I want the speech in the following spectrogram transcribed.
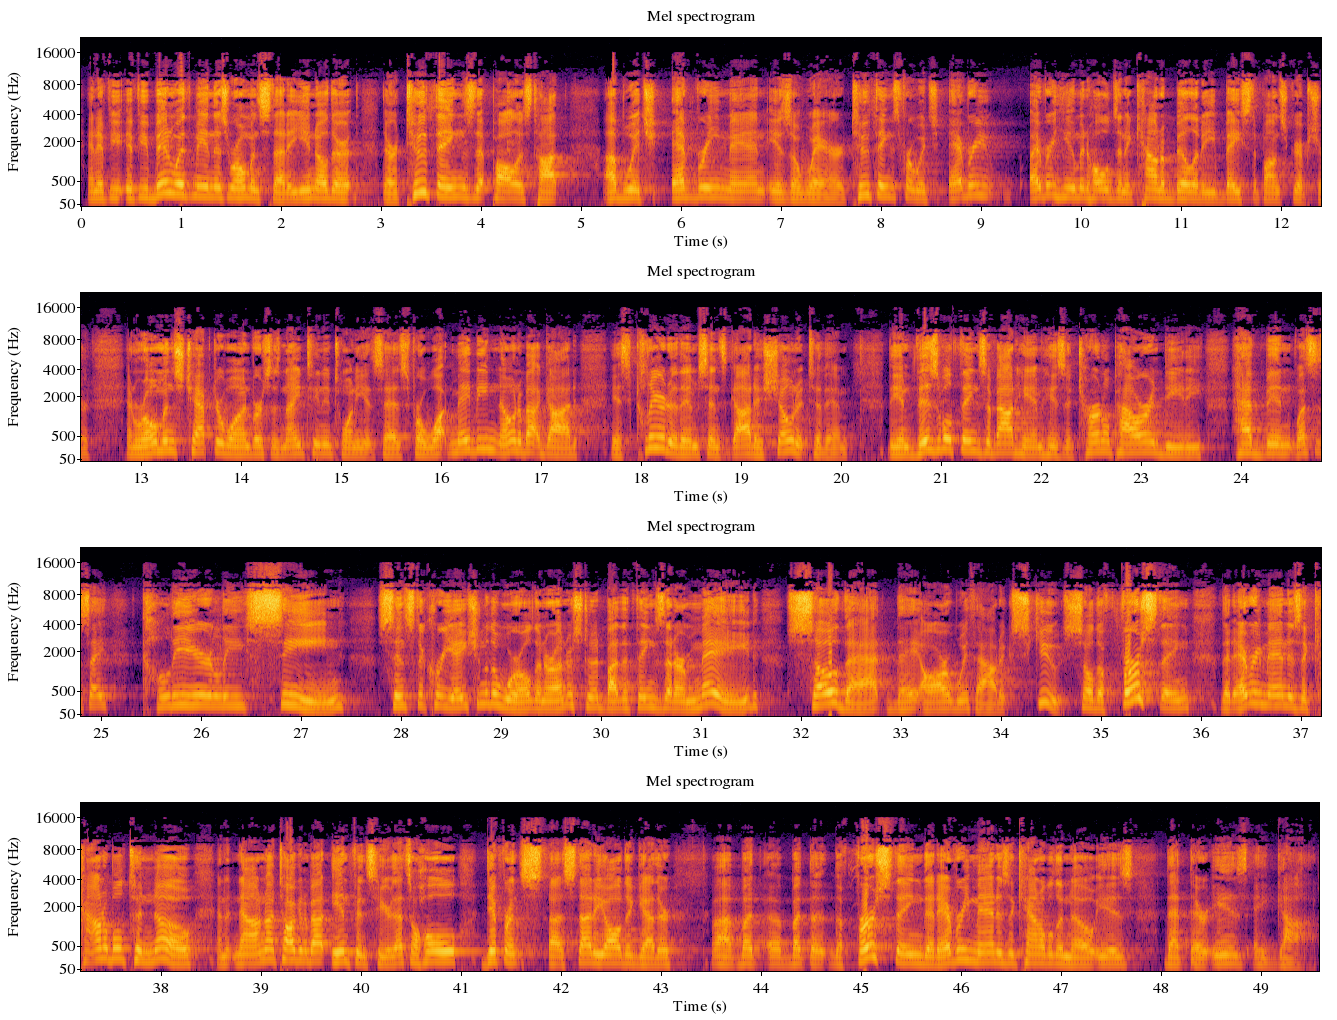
And if, you, if you've been with me in this Roman study, you know there, there are two things that Paul has taught of which every man is aware. Two things for which every every human holds an accountability based upon scripture. In Romans chapter 1 verses 19 and 20 it says, "For what may be known about God is clear to them since God has shown it to them. The invisible things about him, his eternal power and deity have been what's it say? clearly seen since the creation of the world and are understood by the things that are made so that they are without excuse. So the first thing that every man is accountable to know, and now I'm not talking about infants here, that's a whole different uh, study altogether. Uh, but uh, but the, the first thing that every man is accountable to know is that there is a God.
